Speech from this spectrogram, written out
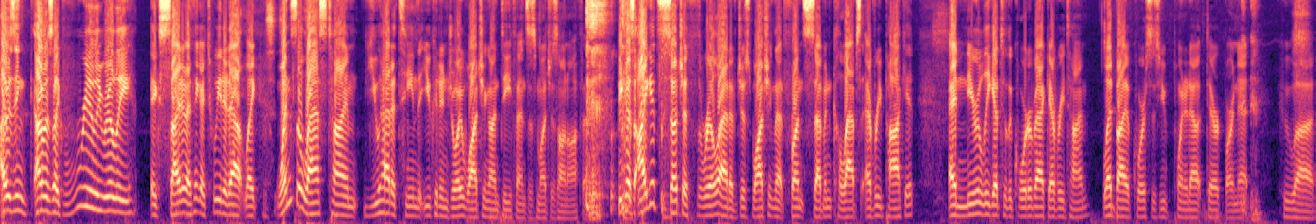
I was in. I was like really, really excited. I think I tweeted out like, "When's the last time you had a team that you could enjoy watching on defense as much as on offense?" because I get such a thrill out of just watching that front seven collapse every pocket and nearly get to the quarterback every time. Led by, of course, as you pointed out, Derek Barnett, who uh,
